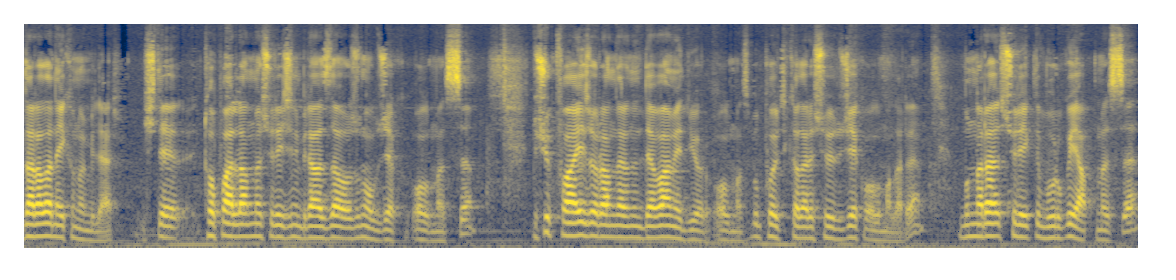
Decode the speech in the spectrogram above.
daralan ekonomiler, işte toparlanma sürecinin biraz daha uzun olacak olması, düşük faiz oranlarının devam ediyor olması, bu politikaları sürdürecek olmaları, bunlara sürekli vurgu yapması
